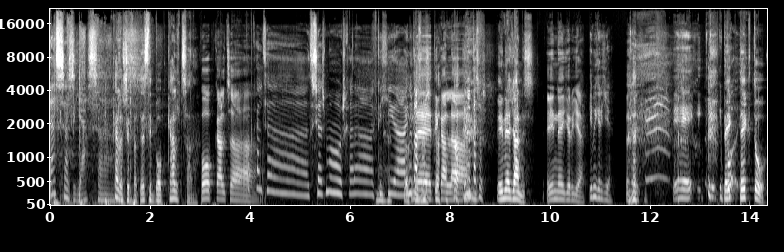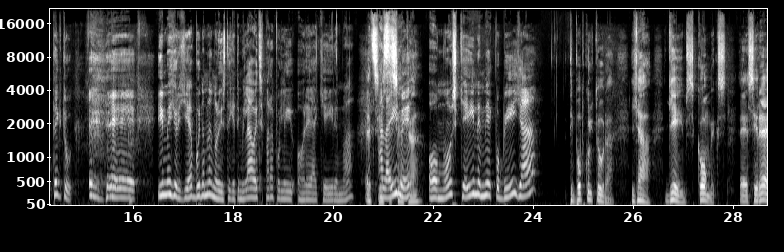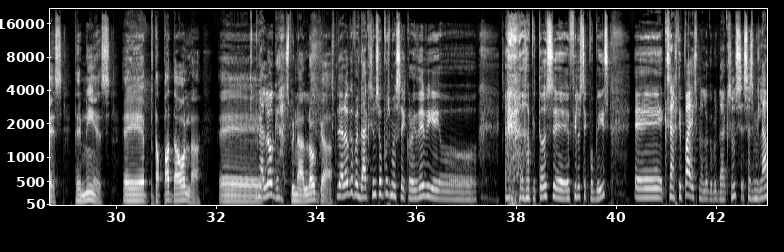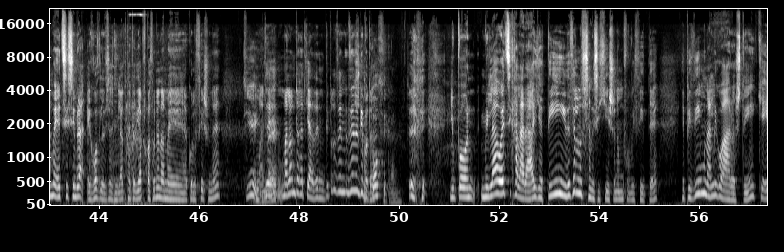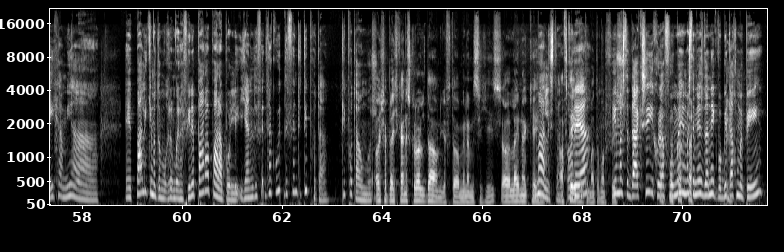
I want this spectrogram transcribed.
Γεια σας, γεια σας. Καλώς ήρθατε στην Pop Κάλτσα. Pop κάλτσα. Κάλτσα. Ενθουσιασμός, χαρά, ευτυχία. Είναι ο Τάσος. Ναι, τι καλά. Είναι ο Τάσος. Είναι ο Γιάννης. Είναι η Γεωργία. Είμαι η Γεωργία. Ε, η- η- Take, υπο- take two. Take two. Ε, Είμαι η Γεωργία, μπορεί να μην αναγνωρίζετε γιατί μιλάω έτσι πάρα πολύ ωραία και ήρεμα. Έτσι, αλλά αισθησιακά. είμαι όμως και είναι μια εκπομπή για. Την pop κουλτούρα. Για games, comics, ε, σειρές, ταινίες, ε, τα πάντα όλα. Ε, Σπιναλόγκα. Σπιναλόγκα. Σπιναλόγκα Productions, όπως μας ε, κοροϊδεύει ο αγαπητός ε, φίλος της εκπομπής, ε, ξαναχτυπάει η Σπιναλόγκα Productions. Σας μιλάμε έτσι σήμερα, εγώ δηλαδή σας μιλάω και τα παιδιά προσπαθούν να με ακολουθήσουν. Τι Μα, δεν- μαλώνουν τα γατιά, δεν είναι τίποτα, δεν, δεν είναι τίποτα. Σκοτώθηκαν. λοιπόν, μιλάω έτσι χαλαρά γιατί δεν θέλω να σας ανησυχήσω, να μου φοβηθείτε. Επειδή ήμουν λίγο άρρωστη και είχα μία... Ε, πάλι και με το μογραφή είναι πάρα πάρα πολύ. Γιάννη, δεν, φαι- δεν, ακούει- δεν φαίνεται τίποτα. Τίποτα όμως. Όχι, απλά έχει κάνει scroll down γι' αυτό, μην ανησυχείς. Όλα είναι ok. Μάλιστα. Αυτή Ωραία. είναι η κυματομορφή. σου. Είμαστε εντάξει, ηχογραφούμε, είμαστε μια ζωντανή εκπομπή, τα έχουμε πει.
